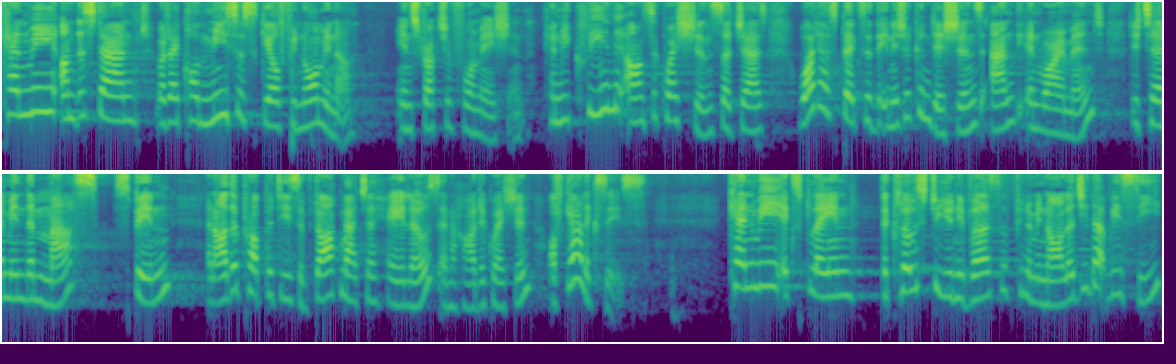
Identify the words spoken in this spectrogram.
Can we understand what I call mesoscale phenomena in structure formation? Can we cleanly answer questions such as what aspects of the initial conditions and the environment determine the mass, spin, and other properties of dark matter halos, and a harder question, of galaxies. Can we explain the close to universal phenomenology that we see,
